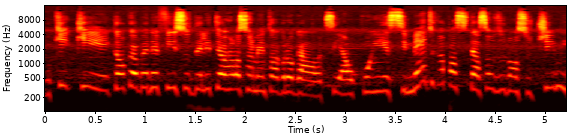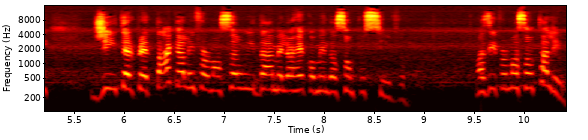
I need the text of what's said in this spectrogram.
o que, que, qual que é o benefício dele ter o um relacionamento AgroGalaxy? É o conhecimento e capacitação do nosso time de interpretar aquela informação e dar a melhor recomendação possível. Mas a informação está ali.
